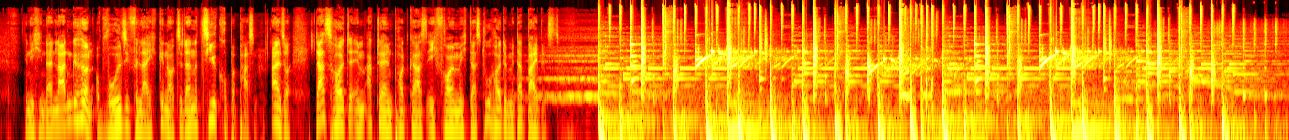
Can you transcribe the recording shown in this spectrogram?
nicht in deinen Laden gehören, obwohl sie vielleicht genau zu deiner Zielgruppe passen. Also, das heute im aktuellen Podcast. Ich freue mich, dass du heute mit dabei bist.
